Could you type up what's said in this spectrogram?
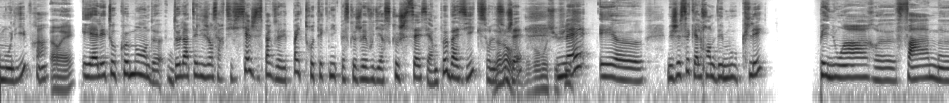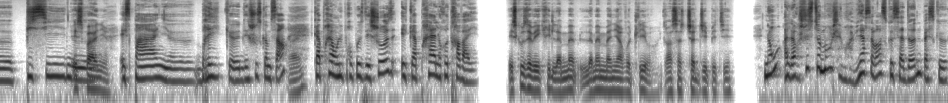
mon livre Ah ouais. et elle est aux commandes de l'intelligence artificielle. J'espère que vous n'allez pas être trop technique parce que je vais vous dire ce que je sais. C'est un peu basique sur le non, sujet. non. Mais, et, euh, mais je sais qu'elle rentre des mots clés. Peignoir, euh, femme, euh, piscine, Espagne. Espagne, briques, des choses comme ça. Ouais. Qu'après on lui propose des choses et qu'après elle retravaille. Est-ce que vous avez écrit de la même, la même manière votre livre, grâce à ChatGPT? Non, alors justement, j'aimerais bien savoir ce que ça donne parce que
